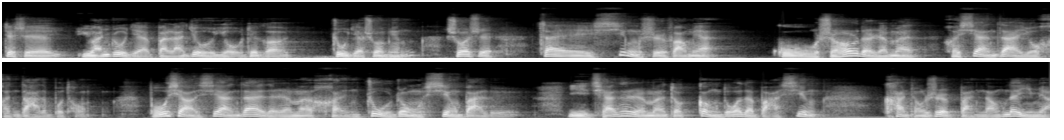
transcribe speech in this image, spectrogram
这是原注解，本来就有这个注解说明，说是在姓氏方面，古时候的人们和现在有很大的不同，不像现在的人们很注重性伴侣，以前的人们则更多的把性看成是本能的一面，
